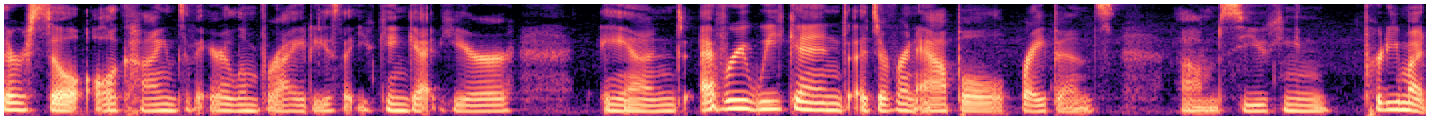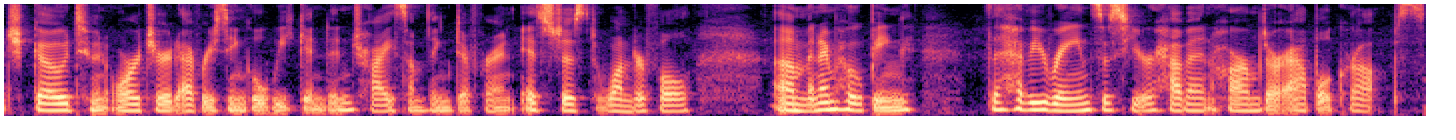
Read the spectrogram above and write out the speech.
There are still all kinds of heirloom varieties that you can get here. And every weekend, a different apple ripens. Um, so you can pretty much go to an orchard every single weekend and try something different. It's just wonderful. Um, and I'm hoping the heavy rains this year haven't harmed our apple crops.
